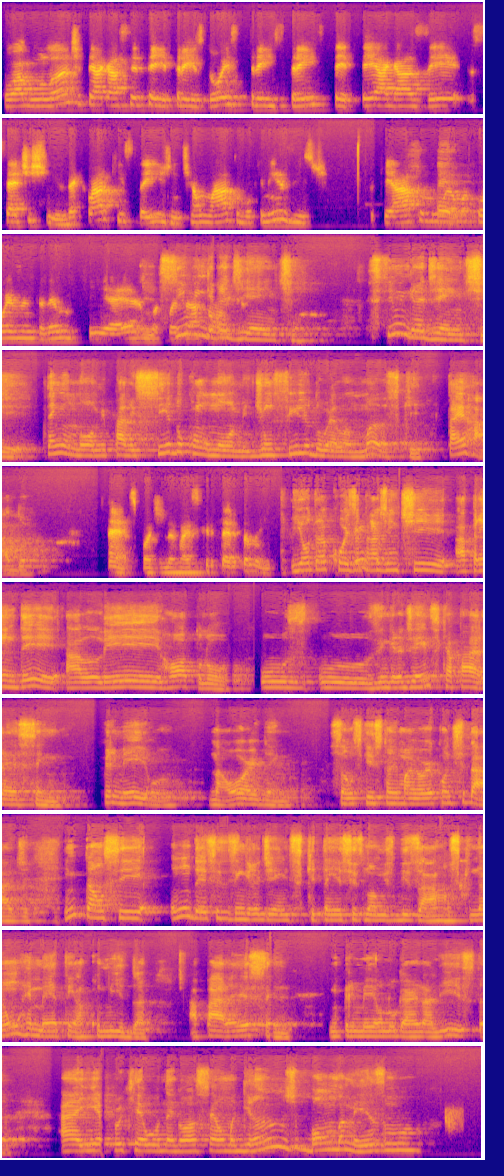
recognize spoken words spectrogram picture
coagulante THC3233TTHZ7X. É claro que isso daí, gente, é um átomo que nem existe. Porque átomo é, é uma coisa, entendeu? Que é uma coisa. Se o ingrediente. Se o ingrediente tem um nome parecido com o nome de um filho do Elon Musk, tá errado. É, você pode levar esse critério também. E outra coisa para a gente aprender a ler rótulo, os, os ingredientes que aparecem primeiro na ordem são os que estão em maior quantidade. Então, se um desses ingredientes que tem esses nomes bizarros que não remetem à comida aparecem em primeiro lugar na lista, aí é porque o negócio é uma grande bomba mesmo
